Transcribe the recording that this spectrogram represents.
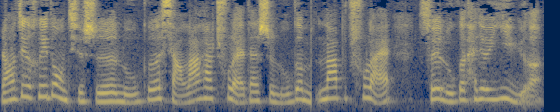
然后这个黑洞其实卢哥想拉他出来，但是卢哥拉不出来，所以卢哥他就抑郁了。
